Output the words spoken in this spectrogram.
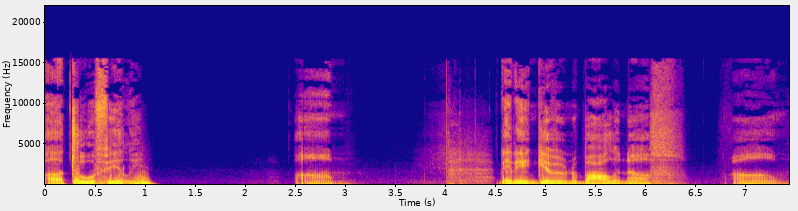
uh, Toafili. Um, they didn't give him the ball enough. Um,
